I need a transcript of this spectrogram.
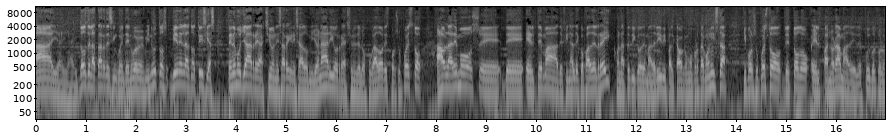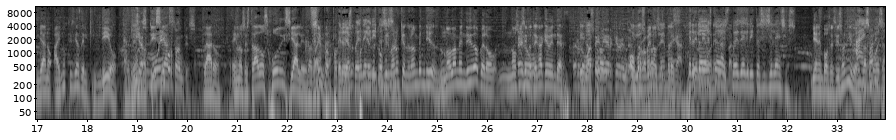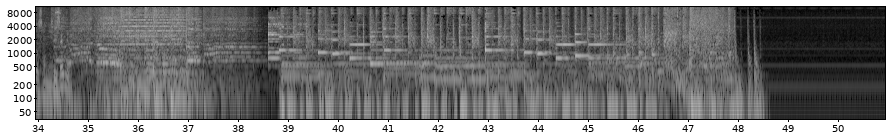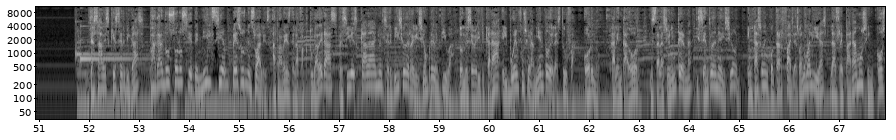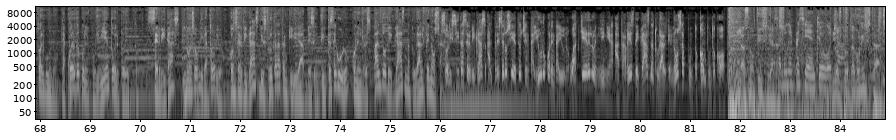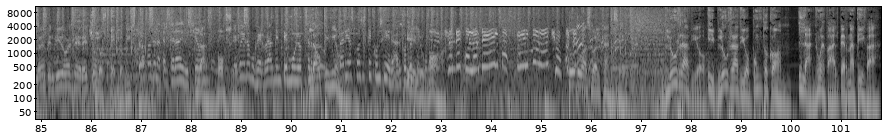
Ay, ay, ay. Dos de la tarde, 59 minutos. Vienen las noticias. Tenemos ya reacciones. Ha regresado Millonario, reacciones de los jugadores, por supuesto. Hablaremos eh, del tema de final de Copa del Rey, con Atlético de Madrid y Falcao como protagonista. Y por supuesto, de todo el panorama del fútbol colombiano. Hay noticias del Quindío. Noticias muy importantes. Claro, en los estrados judiciales, ¿verdad? Sí, porque Pero ya- después porque de ya nos gritos y confirmaron sí. que no lo han vendido, ¿no? No lo han vendido, pero no sé Pero- si lo tenga que vender. Pero lo va a pro- tener que vender. O por lo menos problemas Pero de todo Leonel esto Álvarez. después de gritos y silencios. Vienen voces y sonidos. Ah, eso, voces y sonidos. Sí, señor. ¿Ya sabes qué es Servigas? Pagando solo 7,100 pesos mensuales a través de la factura de gas, recibes cada año el servicio de revisión preventiva, donde se verificará el buen funcionamiento de la estufa, horno, calentador, instalación interna y centro de medición. En caso de encontrar fallas o anomalías, las reparamos sin costo alguno, de acuerdo con el cubrimiento del producto. Servigas no es obligatorio. Con Servigas disfruta la tranquilidad de sentirte seguro con el respaldo de Gas Natural Fenosa. Solicita Servigas al 307-8141 o adquiérelo en línea a través de gasnaturalfenosa.com.co. Las noticias. Salud del presidente Hugo Los protagonistas. Yo he defendido ese derecho. Los periodistas. De la tercera división. Las voces. Yo soy una mujer realmente muy observadora. La opinión. Hay varias cosas que considerar con El humor. de color de Elmo, el morocho. Todo a su alcance. Blue Radio y bluradio.com. La nueva alternativa.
